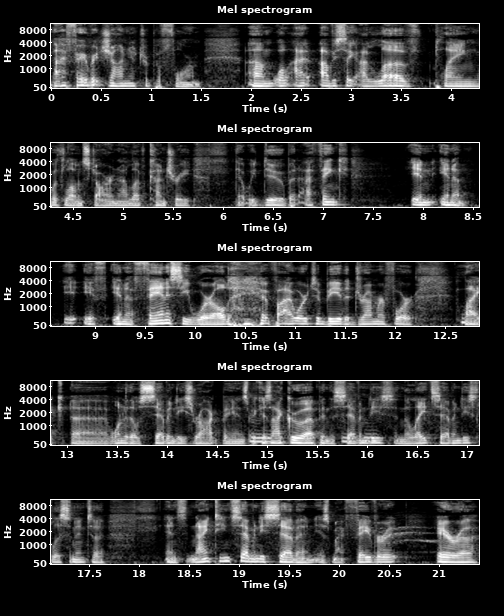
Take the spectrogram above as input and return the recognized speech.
My favorite genre to perform. Um, well, I, obviously, I love playing with Lonestar, and I love country that we do. But I think in in a if in a fantasy world, if I were to be the drummer for like uh, one of those '70s rock bands, because I grew up in the '70s, in the late '70s, listening to, and 1977 is my favorite era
